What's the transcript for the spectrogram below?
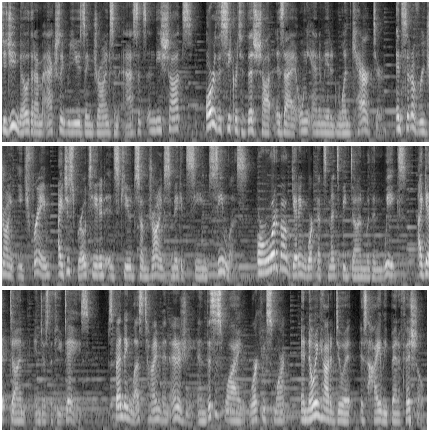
Did you know that I'm actually reusing drawings and assets in these shots? Or the secret to this shot is that I only animated one character. Instead of redrawing each frame, I just rotated and skewed some drawings to make it seem seamless. Or what about getting work that's meant to be done within weeks, I get done in just a few days? Spending less time and energy, and this is why working smart and knowing how to do it is highly beneficial.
